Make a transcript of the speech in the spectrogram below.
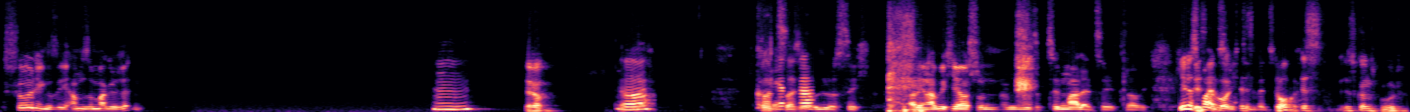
entschuldigen Sie, haben Sie mal geritten? Hm, Ja. ja. Gott, Ja. seid ihr unlustig. Aber den habe ich ja auch schon irgendwie 17 Mal erzählt, glaube ich. Jedes Mal erzähle ich den ist, Witz. Doch, ist, ist ganz gut.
